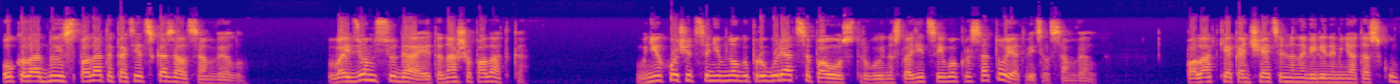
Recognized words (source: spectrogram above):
Около одной из палаток отец сказал Самвелу, «Войдем сюда, это наша палатка». «Мне хочется немного прогуляться по острову и насладиться его красотой», — ответил Самвел. «Палатки окончательно навели на меня тоску».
